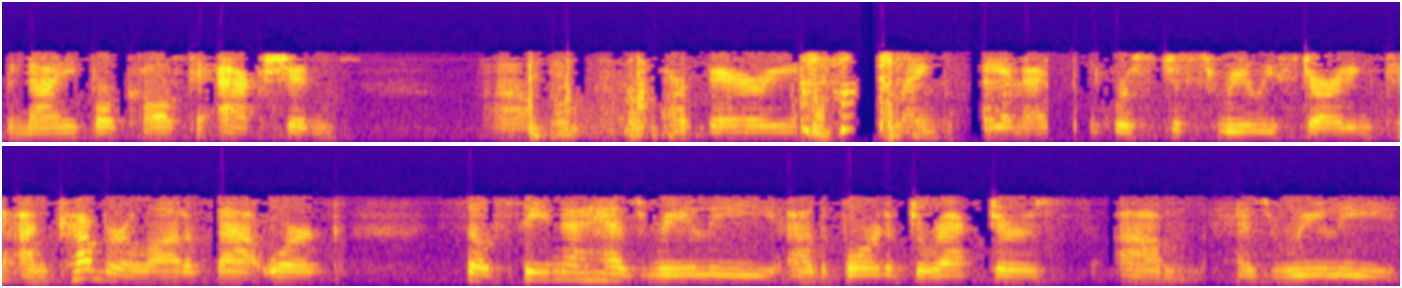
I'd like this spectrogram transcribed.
The 94 calls to action um, are very and I think we're just really starting to uncover a lot of that work. So CINA has really, uh, the board of directors um, has really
